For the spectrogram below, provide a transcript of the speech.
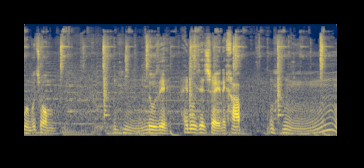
คุณผู้ชม อื้อหือดูสิ ให้ดูเฉยๆนะครับ อื้อหือ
